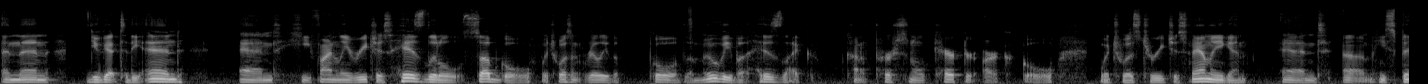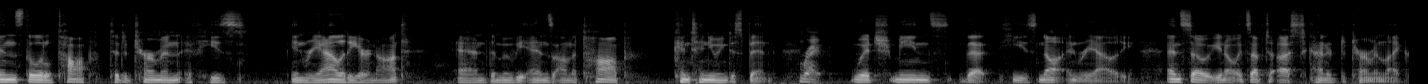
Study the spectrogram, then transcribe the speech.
and then you get to the end and he finally reaches his little sub goal which wasn't really the goal of the movie but his like kind of personal character arc goal which was to reach his family again and um, he spins the little top to determine if he's in reality or not and the movie ends on the top continuing to spin right. which means that he's not in reality. And so, you know, it's up to us to kind of determine like,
